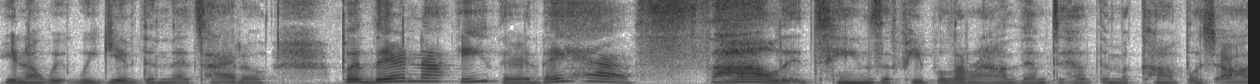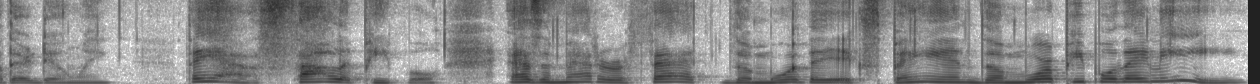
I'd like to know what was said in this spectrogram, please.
You know, we, we give them that title, but they're not either. They have solid teams of people around them to help them accomplish all they're doing. They have solid people. As a matter of fact, the more they expand, the more people they need.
